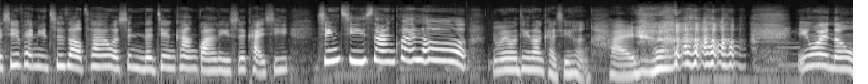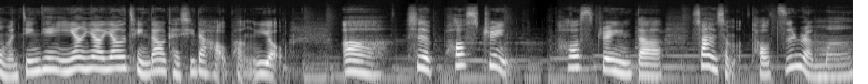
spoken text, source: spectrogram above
凯西陪你吃早餐，我是你的健康管理师凯西。星期三快乐！你们有没有听到凯西很嗨？因为呢，我们今天一样要邀请到凯西的好朋友啊、是 Post Dream Post Dream 的算什么投资人吗？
